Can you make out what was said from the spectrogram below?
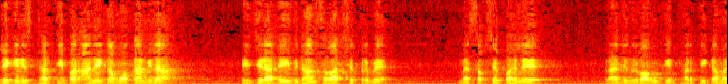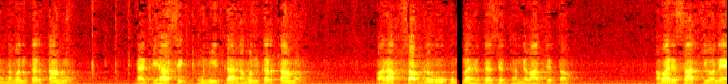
लेकिन इस धरती पर आने का मौका मिला। इस जिरादेई विधानसभा क्षेत्र में मैं सबसे पहले राजेंद्र बाबू की धरती का मैं नमन करता हूँ। ऐतिहासिक भूमि का नमन करता हूँ और आप सब लोगों को मैं हृदय से धन्यवाद देता हूँ। हमारे साथियों ने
